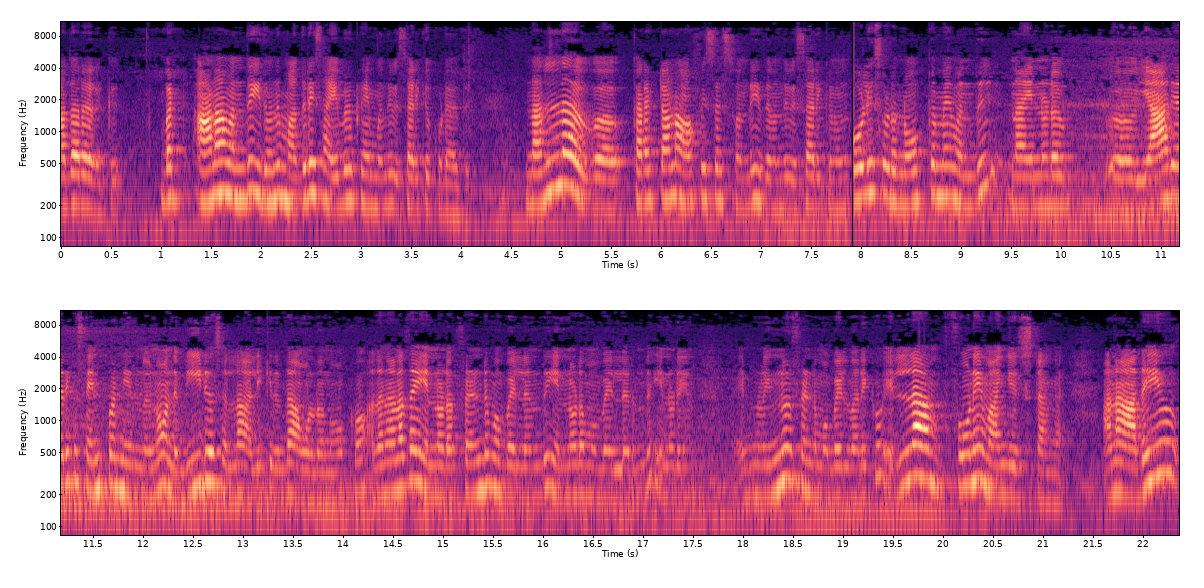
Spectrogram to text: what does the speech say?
ஆதாரம் இருக்கு. பட் ஆனா வந்து இது வந்து மதுரை சைபர் கிரைம் வந்து விசாரிக்க கூடாது. நல்ல கரெக்டான ஆபீசர்ஸ் வந்து இதை வந்து விசாரிக்கணும். போலீஸோட நோக்கமே வந்து நான் என்னோட யார் யாருக்கு சென்ட் பண்ணியிருந்தேனோ அந்த வீடியோஸ் எல்லாம் அழிக்கிறது தான் அவங்களோட நோக்கம். அதனால தான் என்னோட ஃப்ரெண்டு மொபைல்ல இருந்து என்னோட மொபைல்ல இருந்து என்னோட என்னோட இன்னொரு ஃப்ரெண்டு மொபைல் வரைக்கும் எல்லா ஃபோனையும் வாங்கி வச்சுட்டாங்க. ஆனா அதையும்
